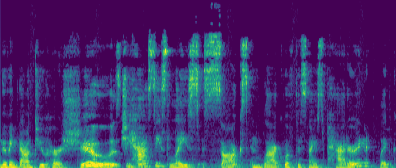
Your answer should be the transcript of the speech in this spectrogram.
Moving down to her shoes, she has these lace socks in black with this nice pattern, like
